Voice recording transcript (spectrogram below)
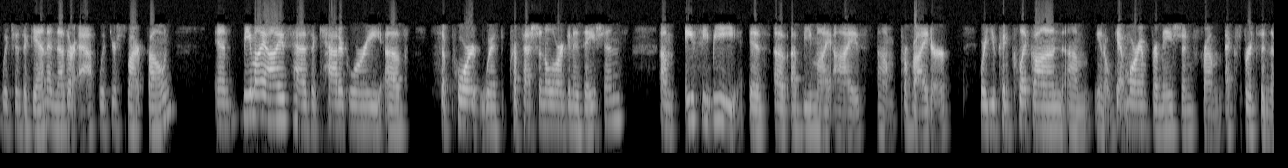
which is again another app with your smartphone. And Be My Eyes has a category of support with professional organizations. Um, ACB is a, a Be My Eyes um, provider where you can click on, um, you know, get more information from experts in the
